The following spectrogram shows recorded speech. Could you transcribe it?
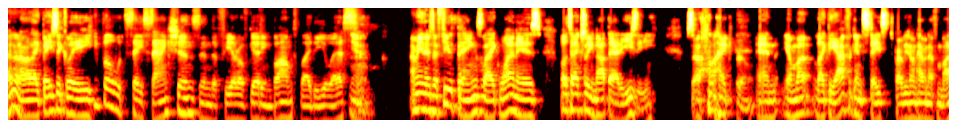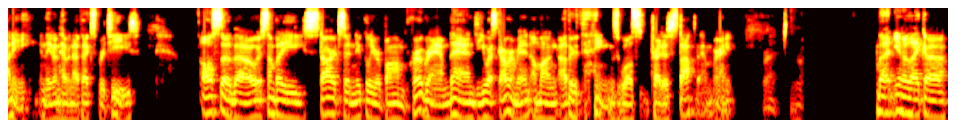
I don't know. Like basically, people would say sanctions and the fear of getting bombed by the US. Yeah. I mean, there's a few things. Like one is, well, it's actually not that easy. So like, True. and you know, like the African states probably don't have enough money and they don't have enough expertise. Also, though, if somebody starts a nuclear bomb program, then the U.S. government, among other things, will try to stop them, right? Right. right. But you know, like, uh,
